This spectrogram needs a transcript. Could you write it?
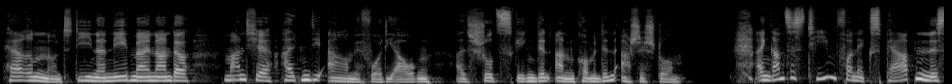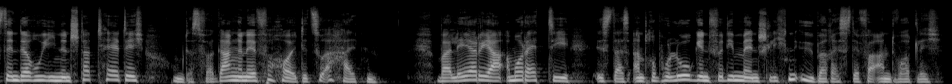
Herren und Diener nebeneinander, manche halten die Arme vor die Augen als Schutz gegen den ankommenden Aschesturm. Ein ganzes Team von Experten ist in der Ruinenstadt tätig, um das Vergangene für heute zu erhalten. Valeria Amoretti ist als Anthropologin für die menschlichen Überreste verantwortlich.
